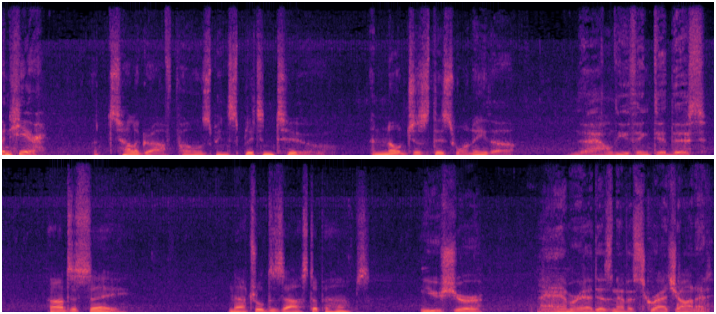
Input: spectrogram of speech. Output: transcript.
Happened here? The telegraph pole's been split in two. And not just this one either. The hell do you think did this? Hard to say. Natural disaster, perhaps? You sure? The hammerhead doesn't have a scratch on it.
